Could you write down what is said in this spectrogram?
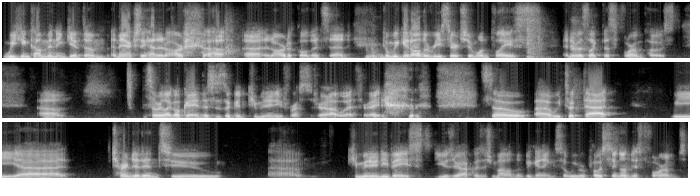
we can come in and give them and they actually had an, art, uh, uh, an article that said can we get all the research in one place? And it was like this forum post. Um, so we're like okay this is a good community for us to start out with right? So uh, we took that. We uh, turned it into um, community-based user acquisition model in the beginning. So we were posting on these forums.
